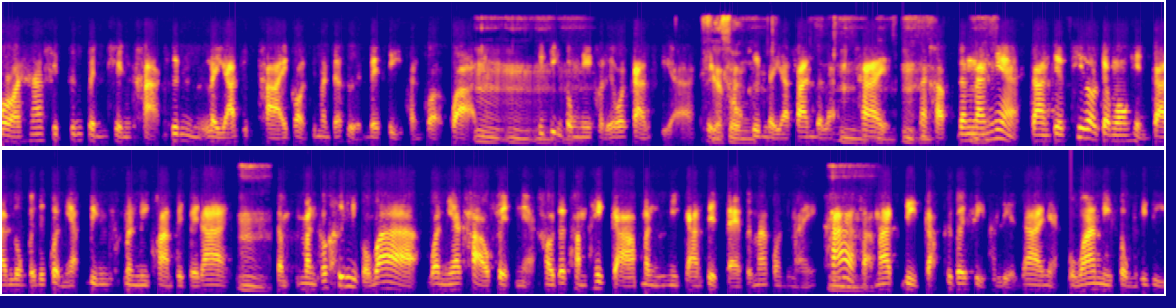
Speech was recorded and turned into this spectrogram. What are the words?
3,950 ซึ่งเป็นเทรนขาขึ้นระยะสุดท้ายก่อนที่มันจะเหินไป 4,000 กว่ากว่าๆอืเนี่ยมอืมอืมที่จริงตรงนี้เขาเรียกว่าการเสียเทรนเสียทรขางขึ้นระยะสั้นไปแล้วอืมใช่อืมนะครับ ดังนั้นเนี่ยการจะที่เราจะมองเห็นการลงไปลึกกว่านี้บินมันมีความเป็นไปได้อืมแต่มันก็ขึ้นอยู่กับว่าวันนี้ข่าวเฟดเนี่ยเขาจะทำให้กราฟมันมีการเปลี่ยนแปลงไปมากกว่านี้ไหมถ้าอืมสามารถดีดกลับขึ้นไป4,000เหรียญได้เนี่ยผมว่ามีทรงที่ดี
